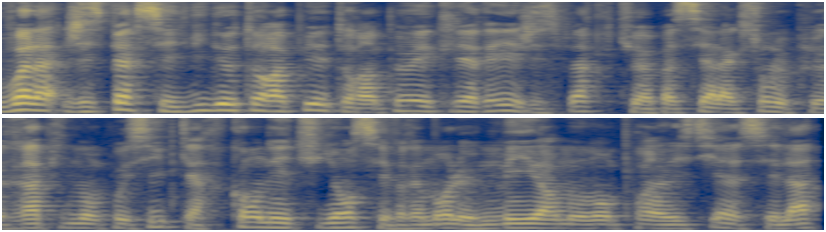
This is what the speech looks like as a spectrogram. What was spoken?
Voilà, j'espère que cette vidéo t'aura plu et t'aura un peu éclairé j'espère que tu vas passer à l'action le plus rapidement possible car quand on est étudiant, c'est vraiment le meilleur moment pour investir et c'est là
